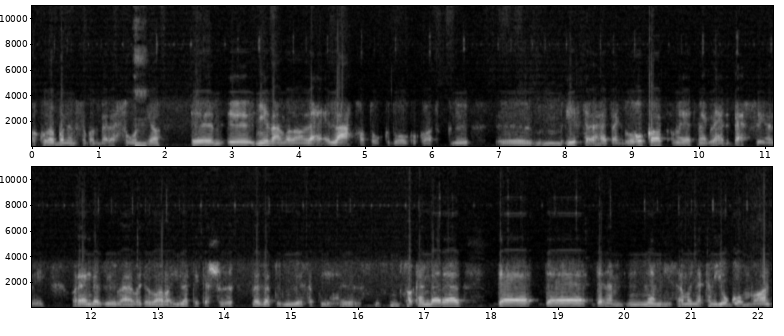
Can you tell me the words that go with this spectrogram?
akkor abban nem szabad beleszólnia. Uh-huh. Ö, ö, nyilvánvalóan le, láthatok dolgokat, ö, ö, észlelhetek dolgokat, amelyet meg lehet beszélni a rendezővel, vagy az arra illetékes vezető művészeti szakemberrel, de, de, de nem, nem hiszem, hogy nekem jogom van.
